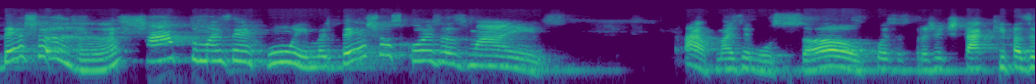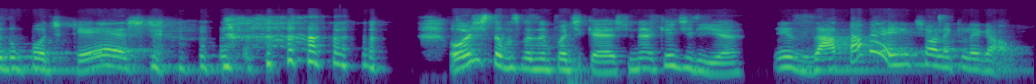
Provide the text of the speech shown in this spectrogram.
Deixa. Uhum. É chato, mas é ruim. Mas deixa as coisas mais ah, mais emoção, coisas para a gente estar tá aqui fazendo um podcast. Hoje estamos fazendo podcast, né? Quem diria? Exatamente, olha que legal.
